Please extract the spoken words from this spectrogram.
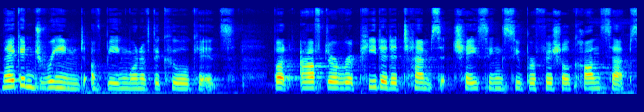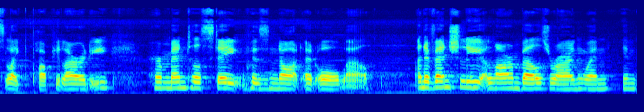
Megan dreamed of being one of the cool kids, but after repeated attempts at chasing superficial concepts like popularity, her mental state was not at all well and eventually alarm bells rang when, in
